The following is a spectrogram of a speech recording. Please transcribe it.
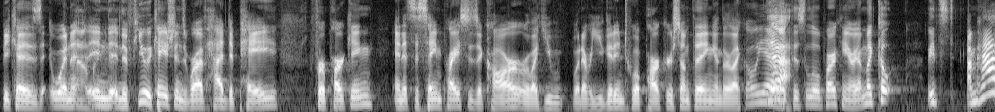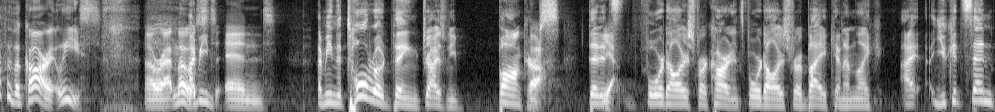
because when Oh in, the- in the few occasions where I've had to pay for parking and it's the same price as a car or like you whatever you get into a park or something and they're like oh yeah, Yeah. like this little parking area I'm like "Co- it's I'm half of a car at least or at most I mean- and I mean, the toll road thing drives me bonkers. Ah, that it's yeah. four dollars for a car and it's four dollars for a bike, and I'm like, I you could send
